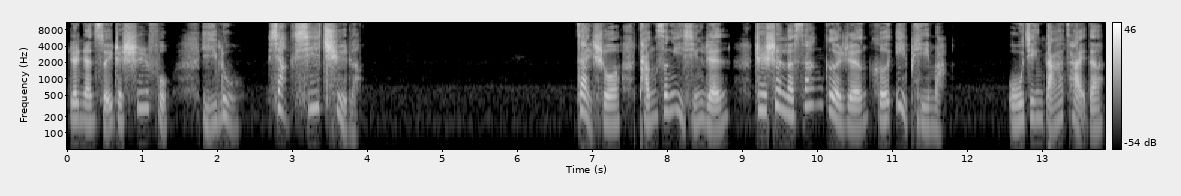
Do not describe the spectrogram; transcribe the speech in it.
仍然随着师傅一路向西去了。再说，唐僧一行人只剩了三个人和一匹马。无精打采的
